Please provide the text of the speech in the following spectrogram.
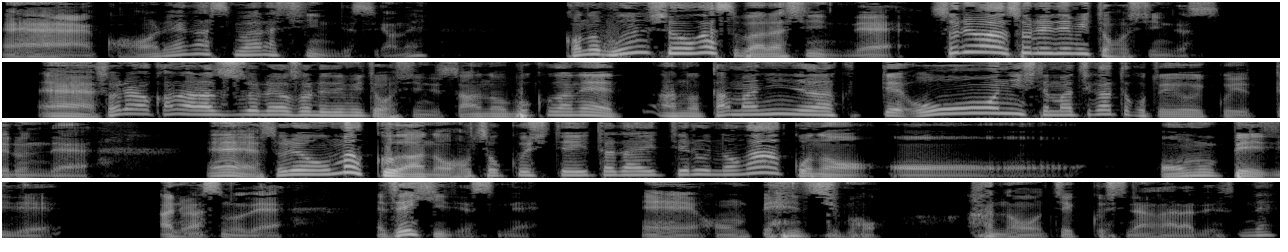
えーこれが素晴らしいんですよね。この文章が素晴らしいんで、それはそれで見てほしいんです。えーそれは必ずそれはそれで見てほしいんです。あの、僕がね、あの、たまにじゃなくて、往々にして間違ったことをよく言ってるんで、えーそれをうまく、あの、補足していただいてるのが、この、ホームページでありますので、ぜひですね、えーホームページも、あの、チェックしながらですね、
